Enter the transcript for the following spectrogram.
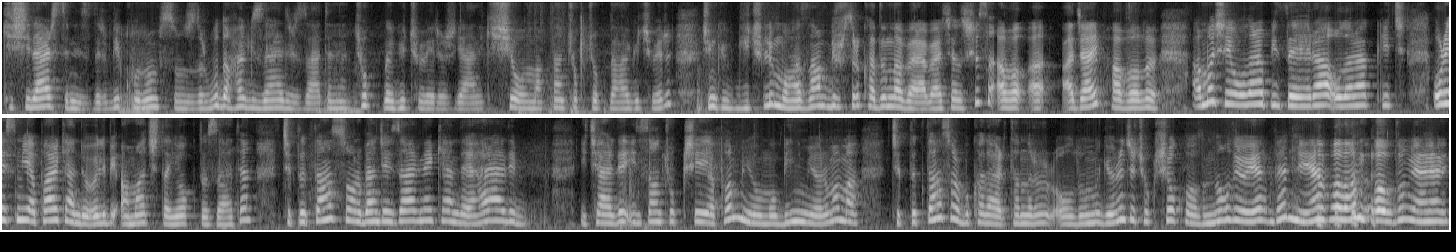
kişilersinizdir. Bir kurumsunuzdur. Bu daha güzeldir zaten. Yani çok da güç verir yani. Kişi olmaktan çok çok daha güç verir. Çünkü güçlü, muazzam bir sürü kadınla beraber çalışırsa ava- acayip havalı. Ama şey olarak bir Zehra olarak hiç o resmi yaparken de öyle bir amaç da yoktu zaten. Çıktıktan sonra ben cezaevindeyken de herhalde içeride insan çok şey yapamıyor mu bilmiyorum ama çıktıktan sonra bu kadar tanır olduğumu görünce çok şok oldum. Ne oluyor ya ben mi ya falan oldum yani hani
